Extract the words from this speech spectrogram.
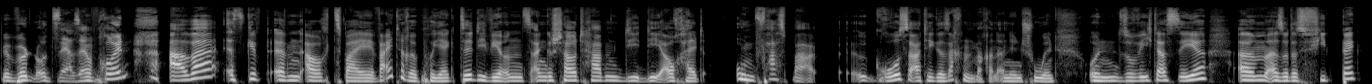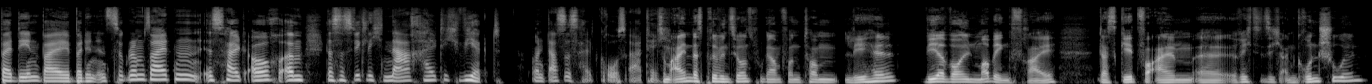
Wir würden uns sehr, sehr freuen. Aber es gibt ähm, auch zwei weitere Projekte, die wir uns angeschaut haben, die, die auch halt unfassbar großartige Sachen machen an den Schulen. Und so wie ich das sehe, ähm, also das Feedback bei denen bei, bei den Instagram-Seiten ist halt auch, ähm, dass es wirklich nachhaltig wirkt. Und das ist halt großartig. Zum einen das Präventionsprogramm von Tom Lehel. Wir wollen Mobbing frei. Das geht vor allem, äh, richtet sich an Grundschulen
